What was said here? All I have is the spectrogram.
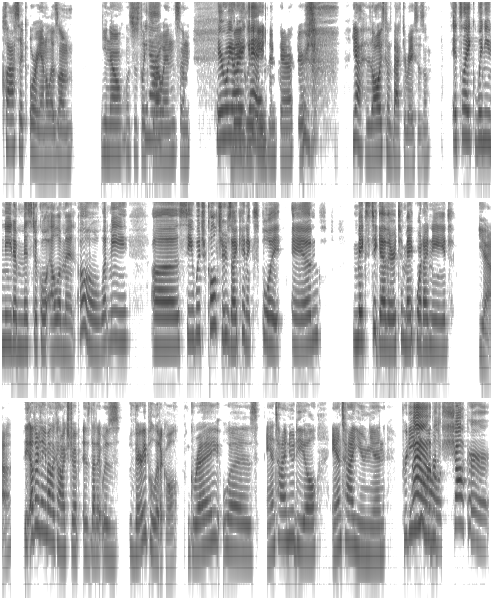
classic Orientalism. You know, let's just like Yeah. throw in some Here we are again. Asian characters. yeah, it always comes back to racism. It's like when you need a mystical element. Oh, let me uh see which cultures I can exploit and mix together to make what I need. Yeah. The other thing about the comic strip is that it was very political. Gray was anti New Deal, anti union, pretty Wow, shocker.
